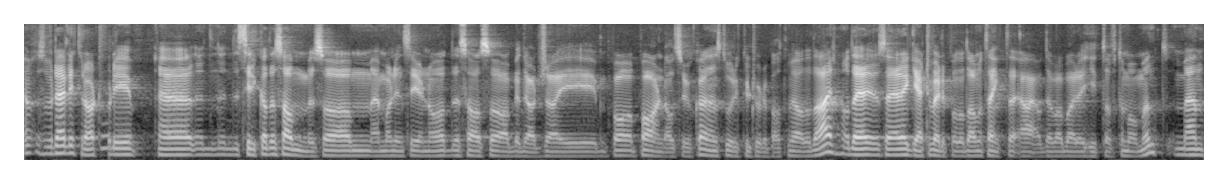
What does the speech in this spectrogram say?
Ja, det er litt rart, fordi eh, ca. Cirka det samme som Emma Linn sier nå, det sa også Abid Raja i, på, på Arendalsuka, den store kulturdebatten vi hadde der. Og det, så jeg reagerte veldig på det da og tenkte ja, ja, det var bare hit of the moment. Men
